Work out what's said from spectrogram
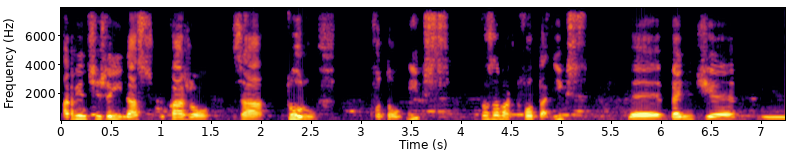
A więc jeżeli nas ukażą za turów kwotą X, to sama kwota X e, będzie mm,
